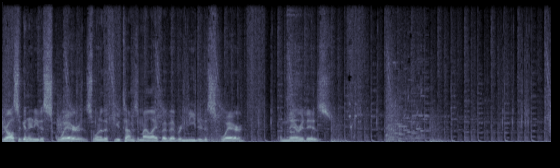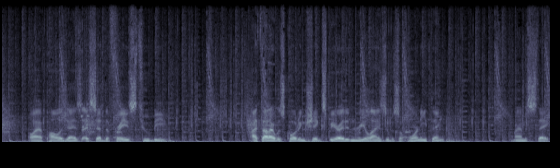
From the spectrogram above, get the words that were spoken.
You're also going to need a square. It's one of the few times in my life I've ever needed a square. And there it is. Oh, I apologize. I said the phrase to be. I thought I was quoting Shakespeare. I didn't realize it was a horny thing. My mistake.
